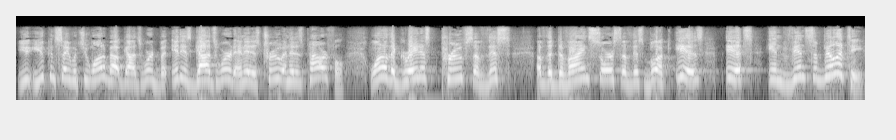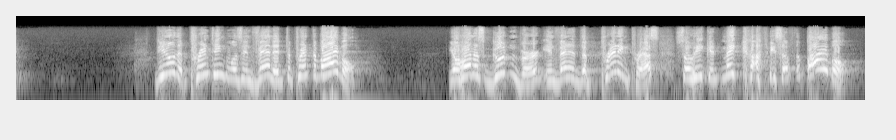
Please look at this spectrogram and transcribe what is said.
You, you can say what you want about God's Word, but it is God's Word and it is true and it is powerful. One of the greatest proofs of this of the divine source of this book is its invincibility. Do you know that printing was invented to print the Bible? Johannes Gutenberg invented the printing press so he could make copies of the Bible.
